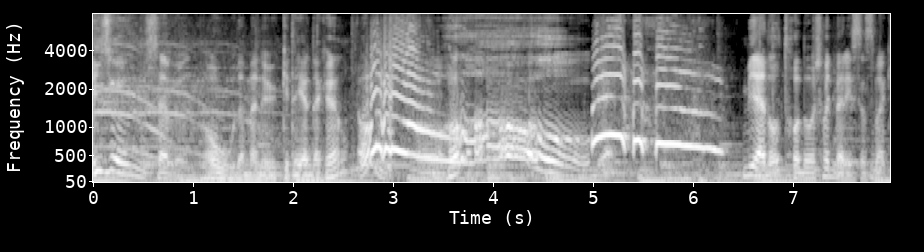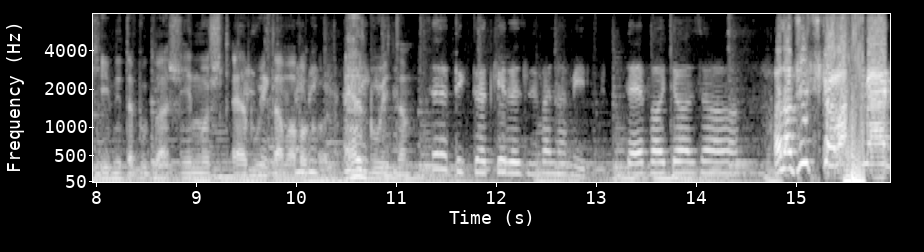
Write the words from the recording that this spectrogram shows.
Season 7. Ó, oh, de menő, kit érdekel? Oh! Oh! Milyen otthonos, hogy merész ezt meghívni, te budvás? Én most elbújtam a bokor. Elbújtam. Szeretnék tőled kérdezni valamit. Te vagy az a... Az a cicska vagy meg!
